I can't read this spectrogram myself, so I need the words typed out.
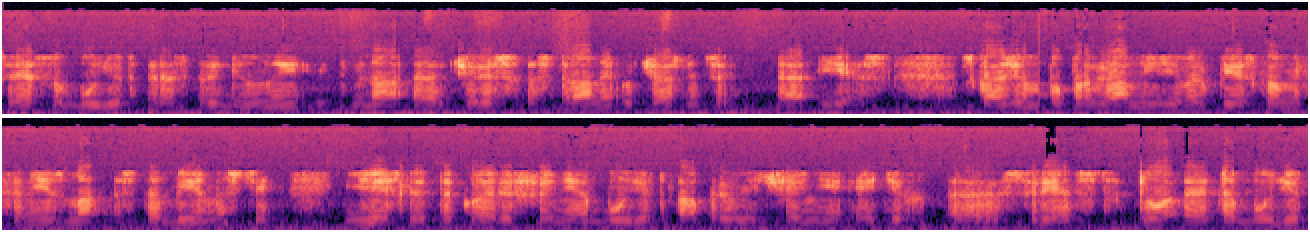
средства будут распределены на, через страны-участницы ЕС. Скажем, по программе Европейского механизма стабильности, если такое решение будет о привлечении этих средств, то это будет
